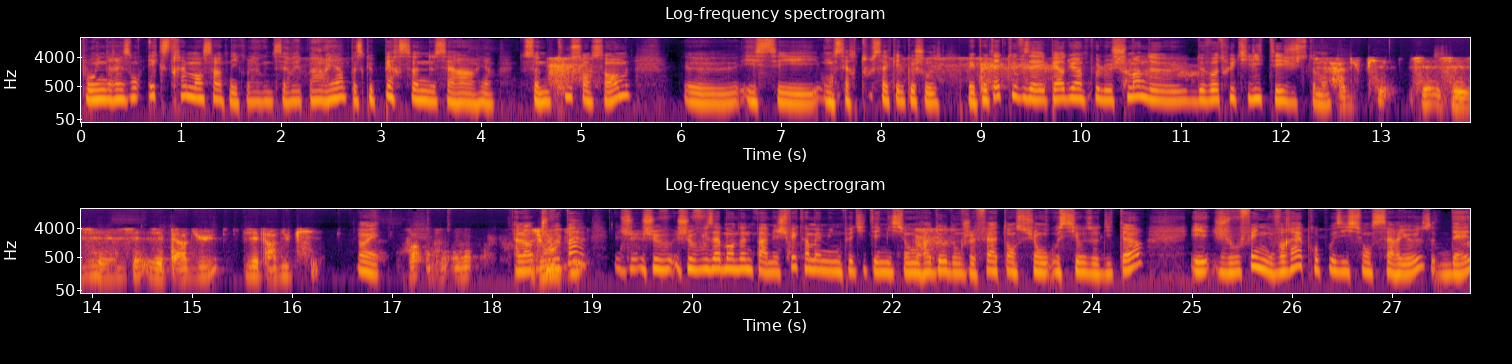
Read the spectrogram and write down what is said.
pour une raison extrêmement simple, Nicolas. Vous ne servez pas à rien parce que personne ne sert à rien. Nous sommes tous ensemble. euh, et c'est, on sert tous à quelque chose. Mais peut-être que vous avez perdu un peu le chemin de, de votre utilité, justement. Ah, du pied. J'ai- perdu, j'ai perdu pied. Ouais. Alors, Je veux pas, je, je, je vous abandonne pas, mais je fais quand même une petite émission de radio, donc je fais attention aussi aux auditeurs. Et je vous fais une vraie proposition sérieuse d'aide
